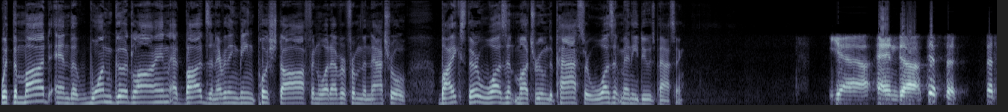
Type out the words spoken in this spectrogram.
with the mud and the one good line at Budds and everything being pushed off and whatever from the natural bikes, there wasn't much room to pass. There wasn't many dudes passing. Yeah, and uh, that's the that's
